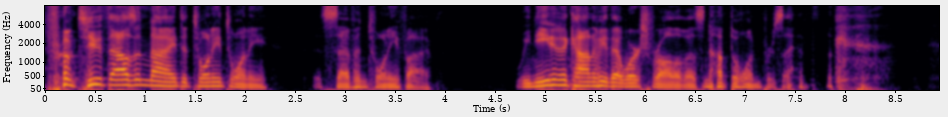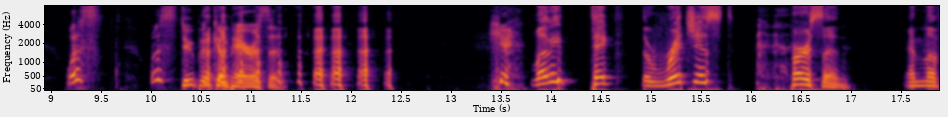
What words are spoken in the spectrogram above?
from 2009 to 2020 is 725. We need an economy that works for all of us, not the 1%. What a what a stupid comparison. Here- Let me take the richest person and the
